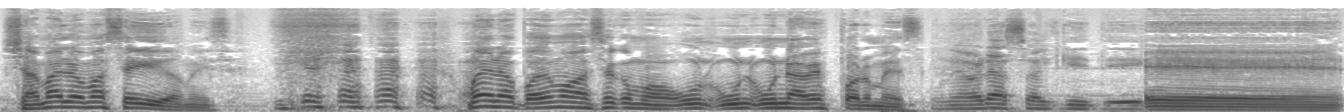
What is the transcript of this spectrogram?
Llamalo más seguido, me dice. bueno, podemos hacer como un- un- una vez por mes. Un abrazo al Kitty. Eh,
